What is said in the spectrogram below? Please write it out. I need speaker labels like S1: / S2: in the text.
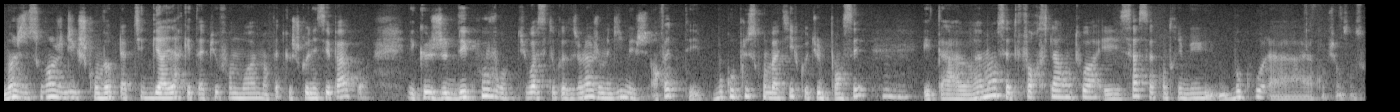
S1: Moi, souvent, je dis que je convoque la petite guerrière qui est tapie au fond de moi, mais en fait, que je connaissais pas, quoi. Et que je découvre, tu vois, cette occasion-là, je me dis, mais en fait, tu es beaucoup plus combatif que tu le pensais.
S2: Mhm.
S1: Et tu as vraiment cette force-là en toi. Et ça, ça contribue beaucoup à la, à la confiance en soi.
